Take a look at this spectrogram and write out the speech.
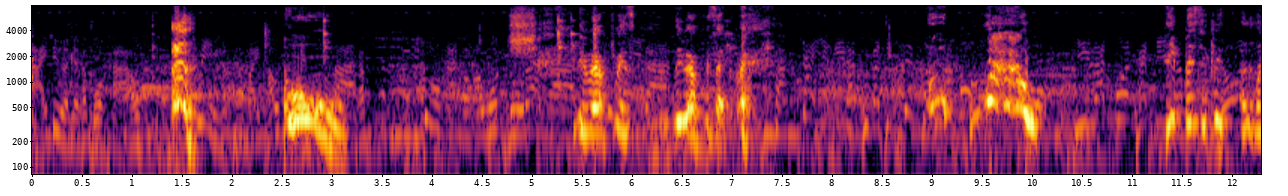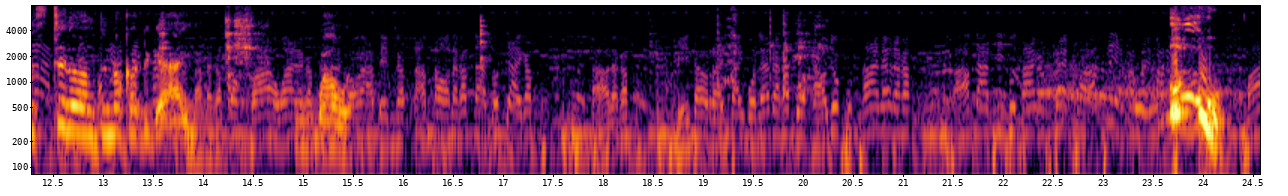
หลายเดือนเลยครับบัวขาวนี่ครับทำไมเขาถึงโอ้เป็นซุปตาร์ครับดูการออกอาวุธดูร่างกาย The referees, the referees like, สั่งใจ almost turned around to knock out the guy. นั่นแหละครับต้องคว้าเอาไว้นะครับ ว้าว ของอาเต็มครับตามต่อนะครับน่าสนใจครับเอาละครับมีเท่าไหรใส่หมดแล้วนะครับบัวขาวยกสุดท้ายแล้วนะครับสามนาทีสุดท้ายครับแข้งขวาเปรี้ยงเข้าไปมา Oh! มา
